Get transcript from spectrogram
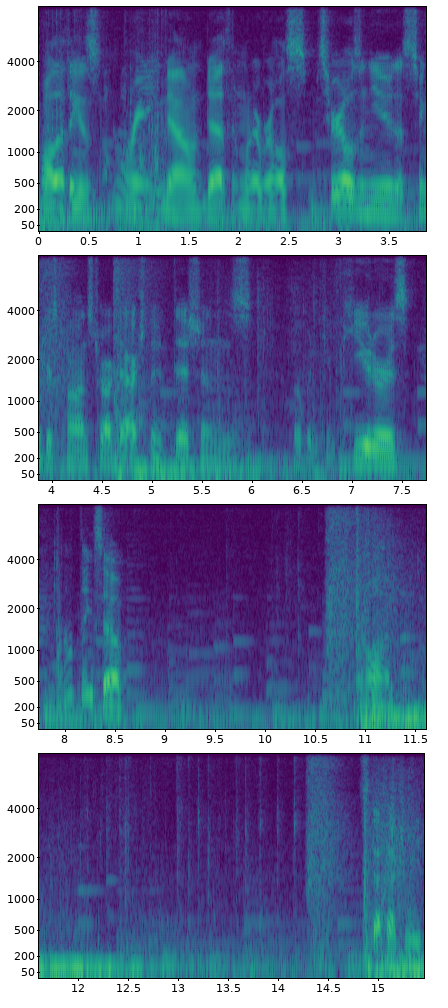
While that thing is raining down death and whatever else. Materials in use, that's Tinker's Construct, actually additions, open computers. I don't think so. hold on. Stuff actually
